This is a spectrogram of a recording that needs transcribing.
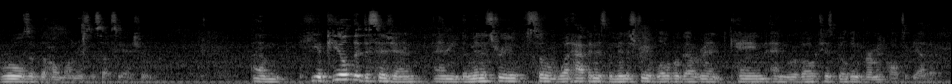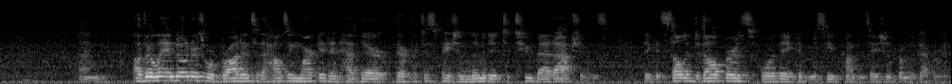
rules of the Homeowners Association. Um, he appealed the decision, and the Ministry of, so what happened is the Ministry of Local Government came and revoked his building permit altogether. Um, other landowners were brought into the housing market and had their, their participation limited to two bad options. They could sell to developers or they could receive compensation from the government.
